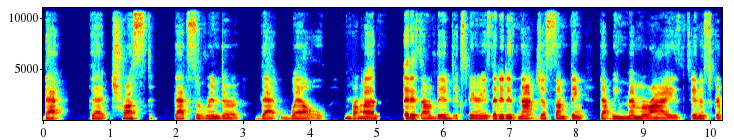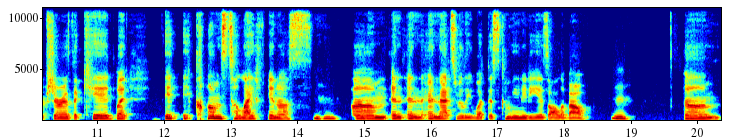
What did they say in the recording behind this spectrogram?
that that trust, that surrender, that well mm-hmm. for us that it's our lived experience that it is not just something that we memorized in a scripture as a kid but it it comes to life in us mm-hmm um and and and that's really what this community is all about mm. um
